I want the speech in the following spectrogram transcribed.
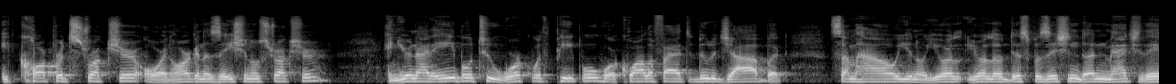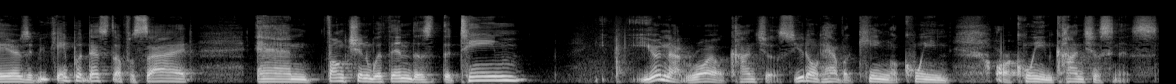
a corporate structure or an organizational structure, and you're not able to work with people who are qualified to do the job, but somehow, you know, your your little disposition doesn't match theirs, if you can't put that stuff aside and function within the, the team, you're not royal conscious. You don't have a king or queen or queen consciousness.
